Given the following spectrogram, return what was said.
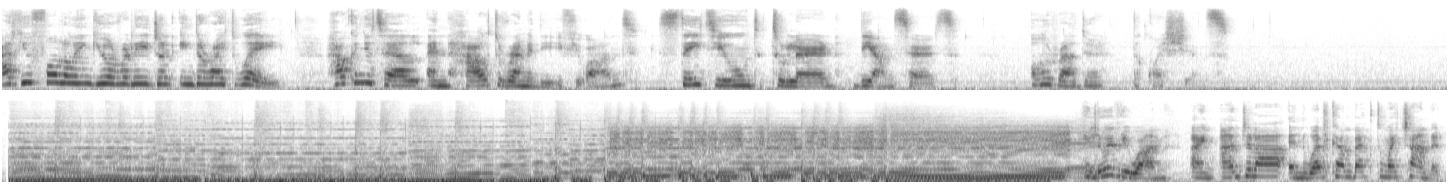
Are you following your religion in the right way? How can you tell and how to remedy if you aren't? Stay tuned to learn the answers, or rather, the questions. Hello everyone, I'm Angela and welcome back to my channel.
